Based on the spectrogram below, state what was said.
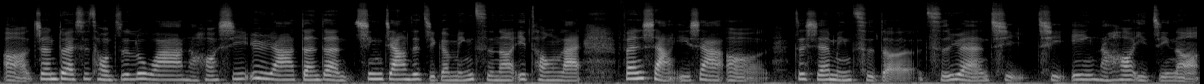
呃针对丝绸之路啊，然后西域啊等等新疆这几个名词呢，一同来分享一下呃这些名词的词源起起因，然后以及呢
